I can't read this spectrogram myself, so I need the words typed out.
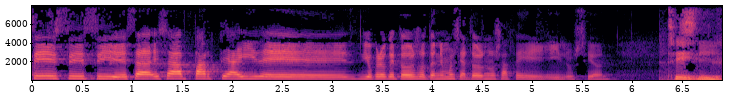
sí, sí, sí, esa, esa parte ahí de, yo creo que todos lo tenemos y a todos nos hace ilusión. Sí. Sí,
